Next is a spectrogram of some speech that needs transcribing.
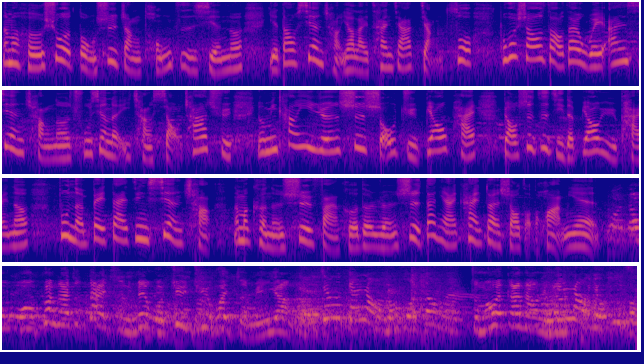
那么和硕董事长童子贤呢，也到现场要来参加讲座。不过稍早在维安现场呢，出现了一场小插曲，有名抗议人士手举标牌，表示自己的标语牌呢不能被带进现场。那么可能是反核的人士，带你来看一段稍早的画面。我我放在这袋子里面，我进去会怎么样？就会干扰我们活。动啊？怎么会干扰你们？干扰有一层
